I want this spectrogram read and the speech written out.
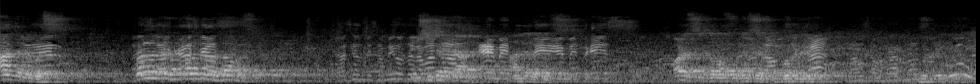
Ándale, pues. Pues, gracias. vamos. Gracias mis amigos de la banda ya. M Ándale, pues. M3. Ahora sí vamos con ese Vamos fútbol. acá, vamos a bajarnos. Pues.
